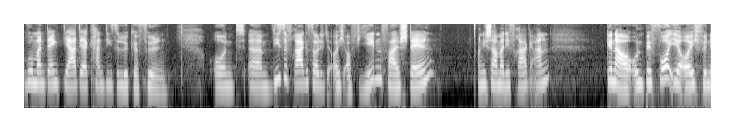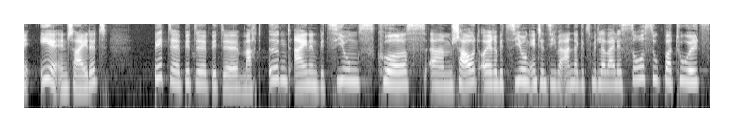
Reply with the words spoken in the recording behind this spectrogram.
wo man denkt, ja, der kann diese Lücke füllen. Und ähm, diese Frage solltet ihr euch auf jeden Fall stellen. Und ich schaue mal die Frage an. Genau, und bevor ihr euch für eine Ehe entscheidet, bitte, bitte, bitte macht irgendeinen Beziehungskurs, ähm, schaut eure Beziehung intensiver an. Da gibt es mittlerweile so super Tools.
